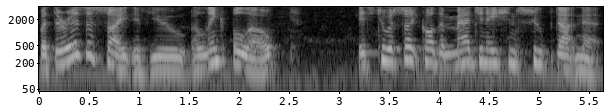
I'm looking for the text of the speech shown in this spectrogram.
But there is a site, if you a link below, it's to a site called imaginationsoup.net.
